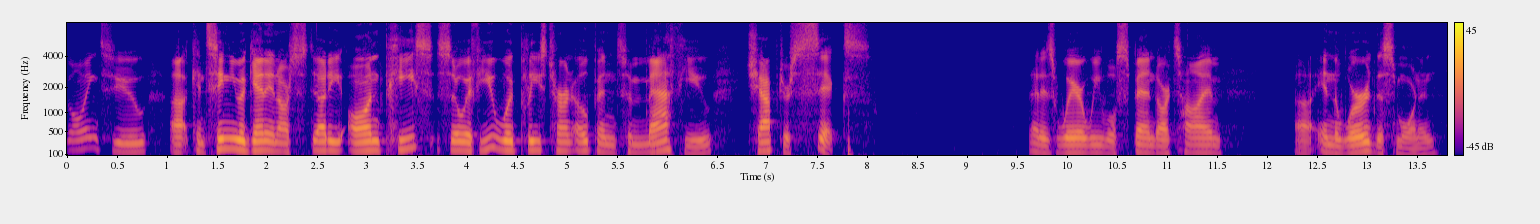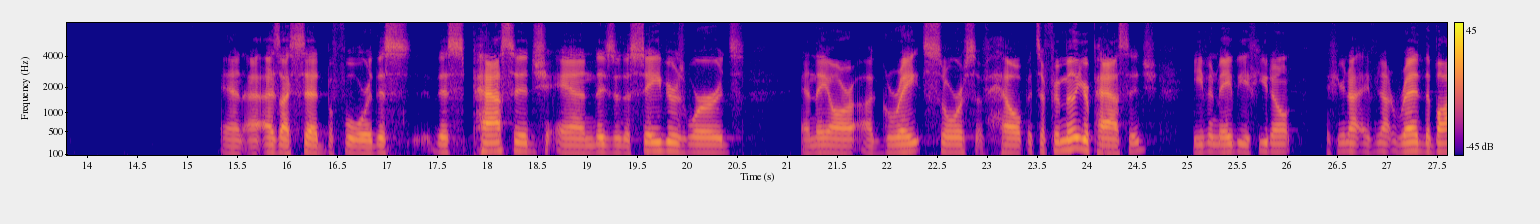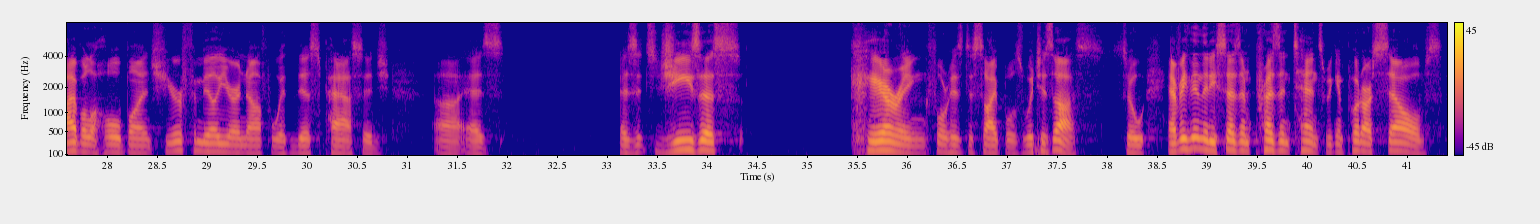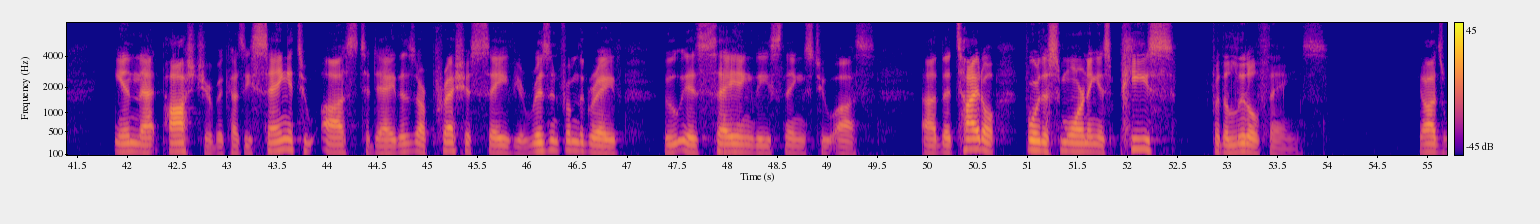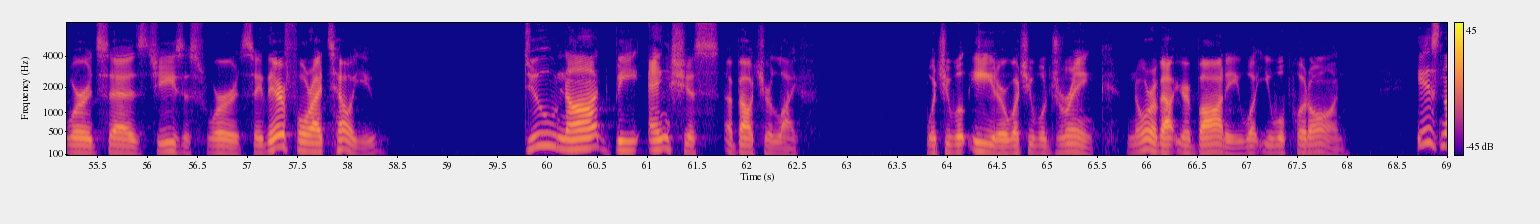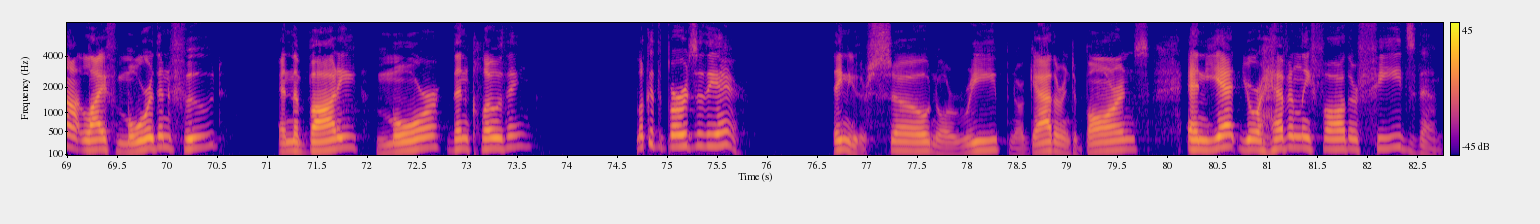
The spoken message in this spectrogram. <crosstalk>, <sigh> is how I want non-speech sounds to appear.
going to uh, continue again in our study on peace. So, if you would please turn open to Matthew chapter 6. That is where we will spend our time uh, in the Word this morning. And uh, as I said before, this, this passage, and these are the Savior's words, and they are a great source of help. It's a familiar passage, even maybe if you don't if you're not if you've not read the Bible a whole bunch, you're familiar enough with this passage uh, as as it's Jesus caring for his disciples, which is us. So everything that he says in present tense, we can put ourselves in that posture because he's saying it to us today. This is our precious Savior, risen from the grave, who is saying these things to us. Uh, the title for this morning is Peace for the Little Things. God's word says, Jesus' words say, Therefore I tell you, do not be anxious about your life, what you will eat or what you will drink, nor about your body, what you will put on. Is not life more than food, and the body more than clothing? Look at the birds of the air. They neither sow nor reap nor gather into barns, and yet your heavenly Father feeds them.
